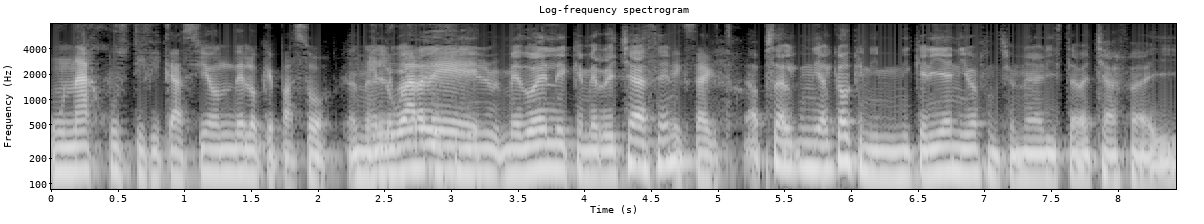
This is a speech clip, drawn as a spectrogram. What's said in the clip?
una justificación de lo que pasó. En lugar de... decir, me duele que me rechacen. Exacto. Ah, pues al, ni al cabo que ni, ni quería ni iba a funcionar y estaba chafa y,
